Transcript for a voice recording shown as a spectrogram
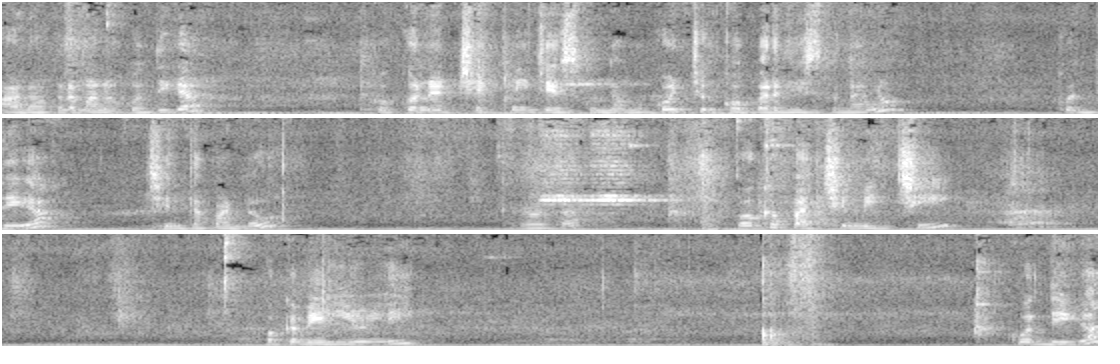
ఆ లోపల మనం కొద్దిగా కోకోనట్ చట్నీ చేసుకుందాము. కొంచెం కొబ్బరి తీసుకున్నాను. కొద్దిగా చింతపండు. తర్వాత ఒక పచ్చిమిర్చి. ఒక వెల్లుల్లి కొద్దిగా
